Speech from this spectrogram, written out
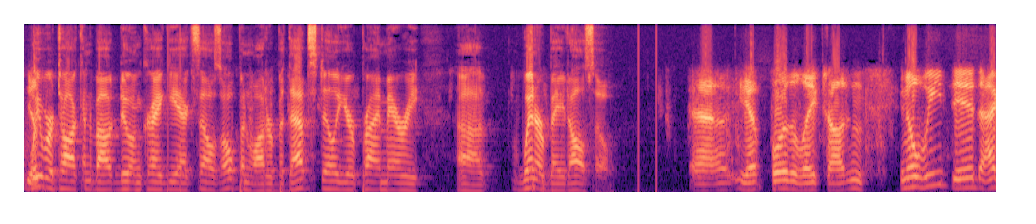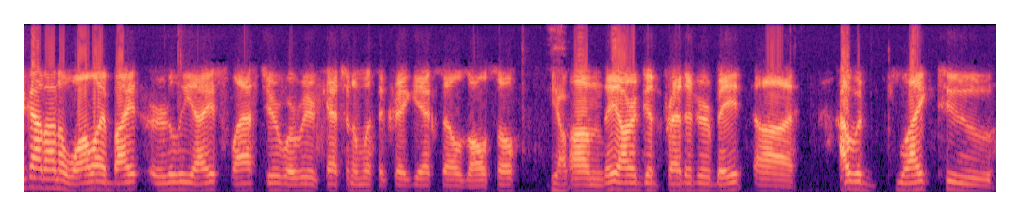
we were talking about doing Craigie XL's open water, but that's still your primary uh, winter bait also. Uh, yep, for the lake trout. And, you know, we did, I got on a walleye bite early ice last year where we were catching them with the Craigie XLs also. Yep. Um, they are a good predator bait. Uh, I would like to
